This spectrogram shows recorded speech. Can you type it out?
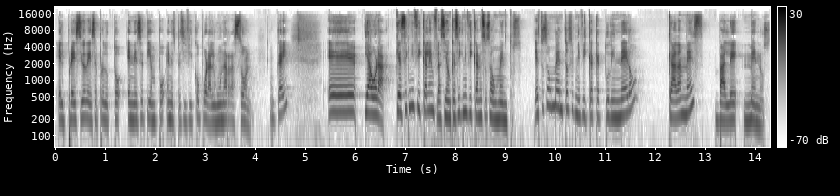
el precio de ese producto en ese tiempo en específico por alguna razón. ¿Ok? Eh, y ahora, ¿qué significa la inflación? ¿Qué significan esos aumentos? Estos aumentos significa que tu dinero cada mes vale menos.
